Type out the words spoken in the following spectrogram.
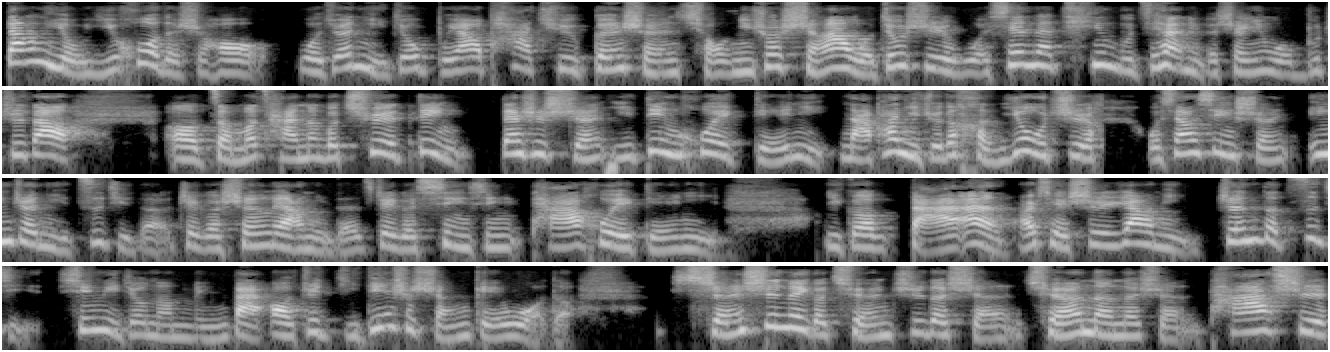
当你有疑惑的时候，我觉得你就不要怕去跟神求。你说神啊，我就是我现在听不见你的声音，我不知道，呃，怎么才能够确定？但是神一定会给你，哪怕你觉得很幼稚，我相信神因着你自己的这个身量，你的这个信心，他会给你。一个答案，而且是让你真的自己心里就能明白，哦，这一定是神给我的。神是那个全知的神，全能的神，他是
